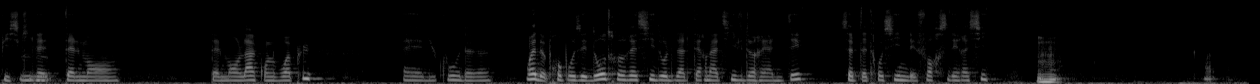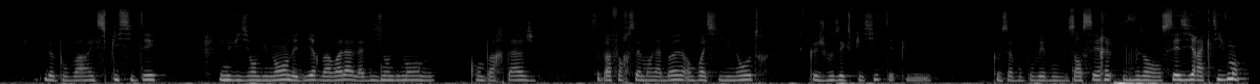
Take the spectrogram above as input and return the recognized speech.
puisqu'il Mhm. est tellement, tellement là qu'on le voit plus. Et du coup, de, ouais, de proposer d'autres récits, d'autres alternatives de réalité, c'est peut-être aussi une des forces des récits, Mhm. de pouvoir expliciter une vision du monde et dire, bah voilà, la vision du monde qu'on partage, c'est pas forcément la bonne, en voici une autre que je vous explicite, et puis comme ça vous pouvez vous en, serrer- vous en saisir activement.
